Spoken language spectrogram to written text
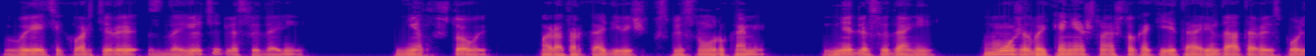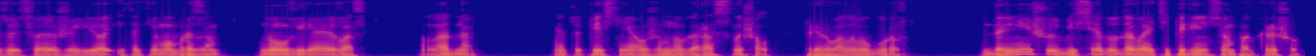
Вы эти квартиры сдаете для свиданий? Нет, что вы. Марат Аркадьевич всплеснул руками. Не для свиданий. Может быть, конечно, что какие-то арендаторы используют свое жилье и таким образом, но уверяю вас... Ладно, эту песню я уже много раз слышал, прервал его Гуров. Дальнейшую беседу давайте перенесем под крышу.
